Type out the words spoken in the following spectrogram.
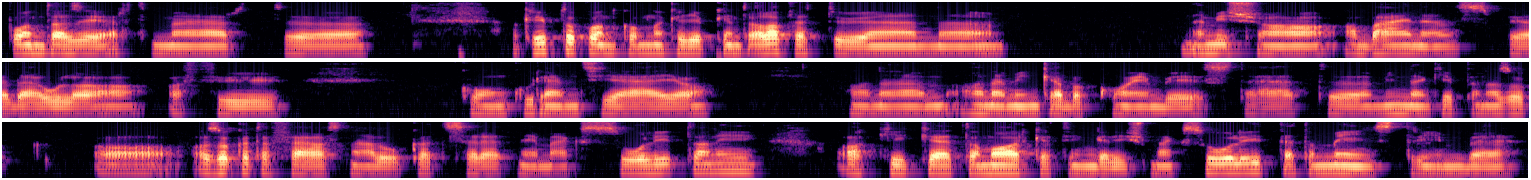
pont azért, mert a Crypto.com-nak egyébként alapvetően nem is a, a Binance például a, a fő konkurenciája, hanem, hanem inkább a Coinbase, tehát mindenképpen azok a, azokat a felhasználókat szeretné megszólítani, akiket a marketinggel is megszólít, tehát a mainstreambe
